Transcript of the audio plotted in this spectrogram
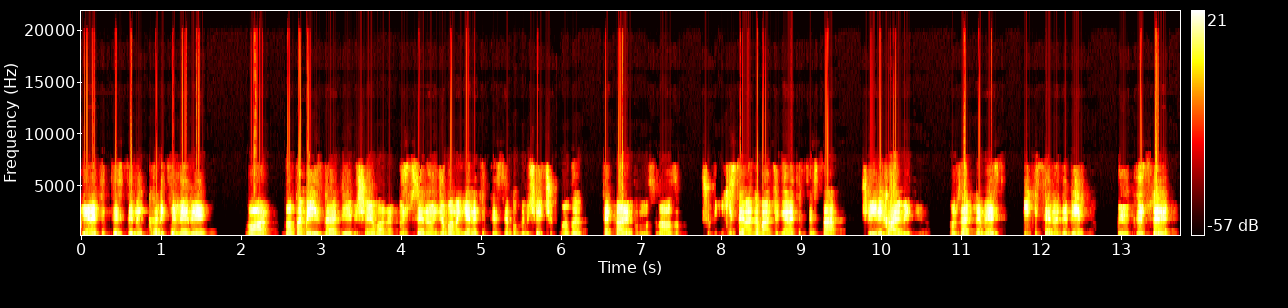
genetik testlerin kaliteleri var. Database'ler diye bir şey var. Yani 3 sene önce bana genetik test yapıldı bir şey çıkmadı. Tekrar yapılması lazım. Çünkü 2 senede bence genetik testler şeyini kaybediyor. Özellikle VES 2 senede bir mümkünse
